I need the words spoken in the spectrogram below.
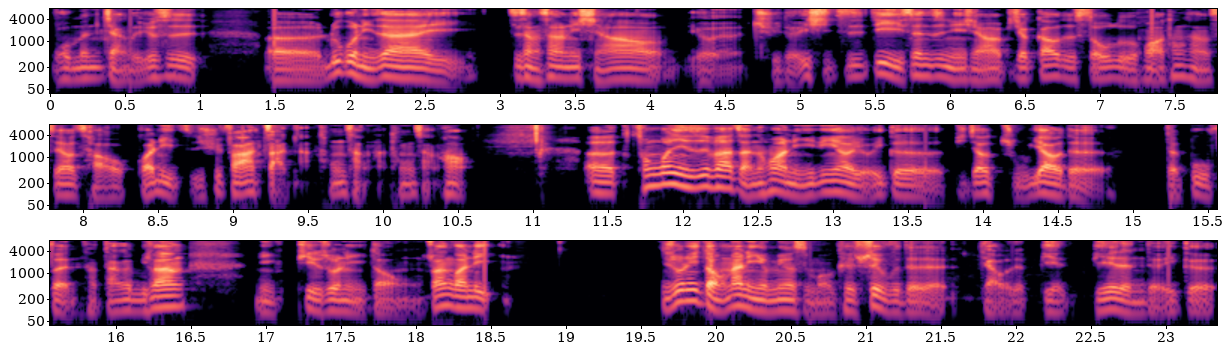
我们讲的就是。呃，如果你在职场上，你想要有取得一席之地，甚至你想要比较高的收入的话，通常是要朝管理职去发展啊。通常啊，通常哈，呃，从管理职发展的话，你一定要有一个比较主要的的部分。打个比方，你譬如说你懂专管理，你说你懂，那你有没有什么可以说服得了的别别人的一个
